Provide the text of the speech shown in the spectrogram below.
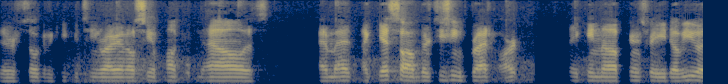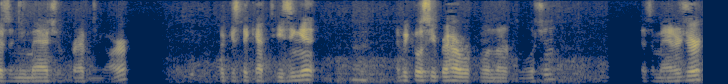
They're still gonna keep continuing right I now. CM Punk now and I guess um they're teasing Bret Hart making an appearance for AEW as a new manager for FTR because they kept teasing it. And we go see Bret Hart working on another promotion as a manager.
